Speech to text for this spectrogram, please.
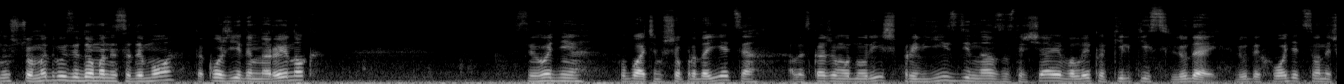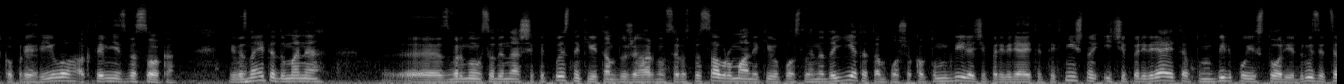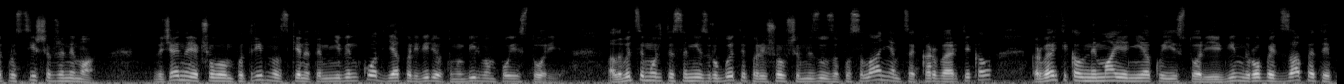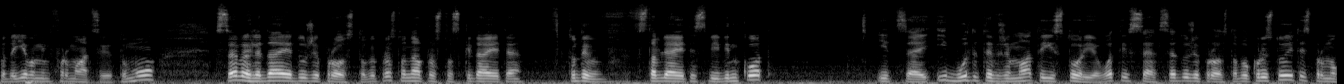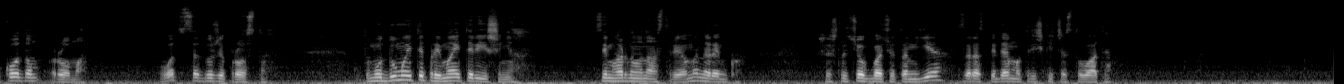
Ну що, ми, друзі, вдома не сидимо, також їдемо на ринок. Сьогодні побачимо, що продається, але скажемо одну річ: при в'їзді нас зустрічає велика кількість людей. Люди ходять, сонечко пригріло, активність висока. І ви знаєте, до мене е, звернувся один наших підписників і там дуже гарно все розписав. Роман, які ви послуги надаєте, там пошук автомобіля, чи перевіряєте технічно, і чи перевіряєте автомобіль по історії. Друзі, це простіше вже нема. Звичайно, якщо вам потрібно, скинете мені він-код, я перевірю автомобіль вам по історії. Але ви це можете самі зробити, перейшовши внизу за посиланням. Це CarVertical. CarVertical не має ніякої історії. Він робить запити і подає вам інформацію. Тому все виглядає дуже просто. Ви просто-напросто скидаєте туди, вставляєте свій він-код. І це, і будете вже мати історію. От і все. Все дуже просто. Або користуєтесь промокодом Рома. От все дуже просто. Тому думайте, приймайте рішення. Всім гарного настрою, а ми на ринку. Шашличок бачу там є. Зараз підемо трішки частувати.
